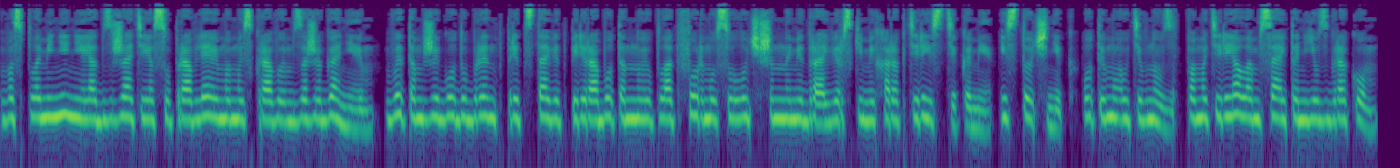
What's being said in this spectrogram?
воспламенение от сжатия с управляемым искровым зажиганием. В этом же году бренд представит переработанную платформу с улучшенными драйверскими характеристиками. Источник от Emotive News. По материалам сайта Newsgra.com.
